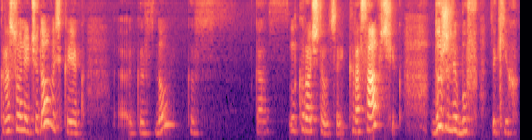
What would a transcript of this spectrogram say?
красуні чудовиська, як е, Газдон. Газ, Газ, ну, коротше, цей красавчик. Дуже любив таких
